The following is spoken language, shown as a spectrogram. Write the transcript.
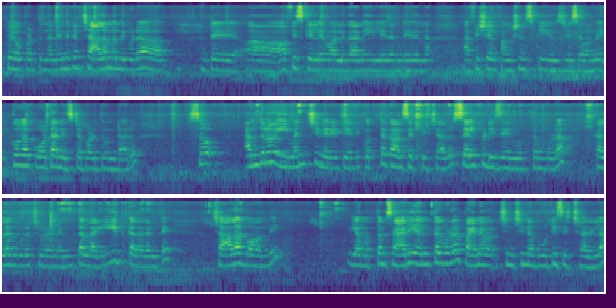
ఉపయోగపడుతుందండి. ఎందుకంటే చాలామంది కూడా అంటే ఆఫీస్కి వెళ్ళే వాళ్ళు కానీ లేదంటే ఏదైనా అఫీషియల్ ఫంక్షన్స్కి యూజ్ చేసేవాళ్ళు ఎక్కువగా కోటాని ఇష్టపడుతూ ఉంటారు. సో అందులో ఈ మంచి వెరైటీ అండి. కొత్త కాన్సెప్ట్ ఇచ్చారు. సెల్ఫ్ డిజైన్ మొత్తం కూడా. కలర్ కూడా చూడండి ఎంత లైట్ కలర్ అంటే చాలా బాగుంది. ఇలా మొత్తం శారీ అంతా కూడా పైన చిన్న చిన్న బూటీస్ ఇచ్చారు ఇలా.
